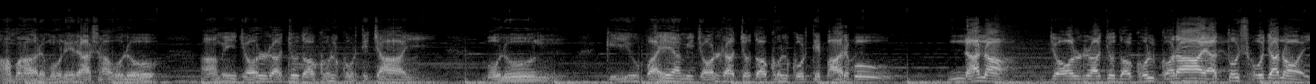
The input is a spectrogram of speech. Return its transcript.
আমার মনের আশা হলো, আমি জলরাজ্য দখল করতে চাই। বলুন, কি উপায়ে আমি জলরাজ্য দখল করতে পারব? না না, জল রাজ্য দখল করা এত সোজা নয়।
